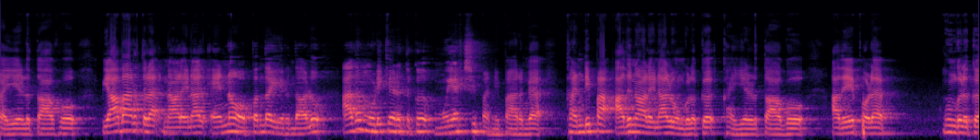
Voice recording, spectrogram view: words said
கையெழுத்தாகும் வியாபாரத்தில் நாளை நாள் என்ன ஒப்பந்தம் இருந்தாலும் அதை முடிக்கிறதுக்கு முயற்சி பண்ணி பாருங்கள் கண்டிப்பாக அது நாளை நாள் உங்களுக்கு கையெழுத்தாகும். அதே போல் உங்களுக்கு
